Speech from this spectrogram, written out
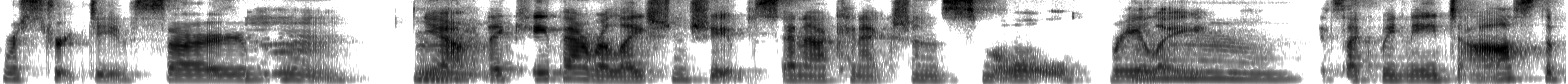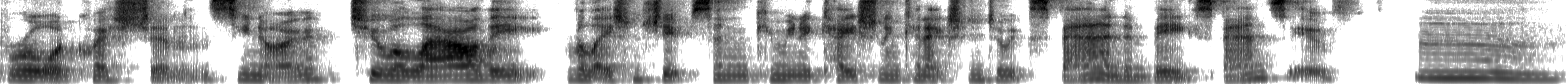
restrictive. So, Mm. yeah Mm. they keep our relationships and our connections small really Mm, it's like we need to ask the broad questions you know to allow the relationships and communication and connection to expand and be expansive mm.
